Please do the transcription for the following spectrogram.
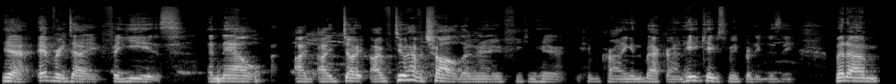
Yeah, every day for years, and now I, I don't. I do have a child. I don't know if you can hear him crying in the background. He keeps me pretty busy. But um,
